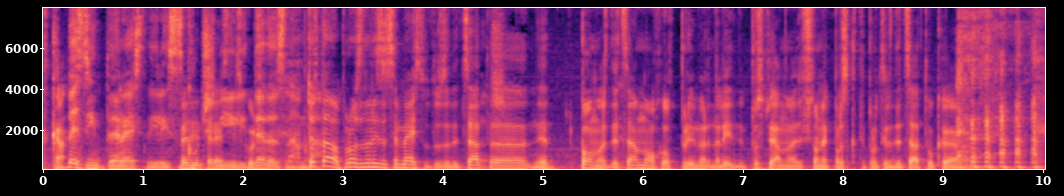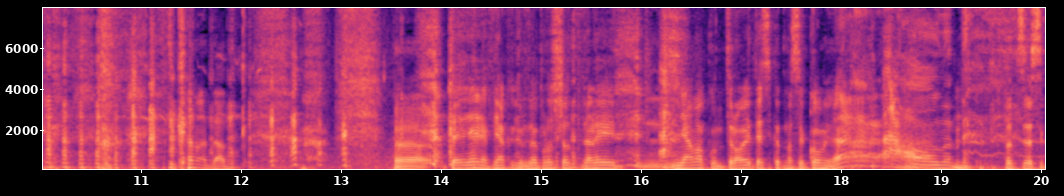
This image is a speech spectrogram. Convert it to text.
така. Безинтересни или скучни Безинтересни, или скучни. де да знам. То да. става въпрос нали, за семейството, за децата. Е, пълно е с деца, много хубав пример, нали, постоянно е, защо не пръскате против деца тук. така нататък. Те не, не, в някои градове просто, защото нали, няма контрол и те си като насекоми. Ау, Път се, се,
